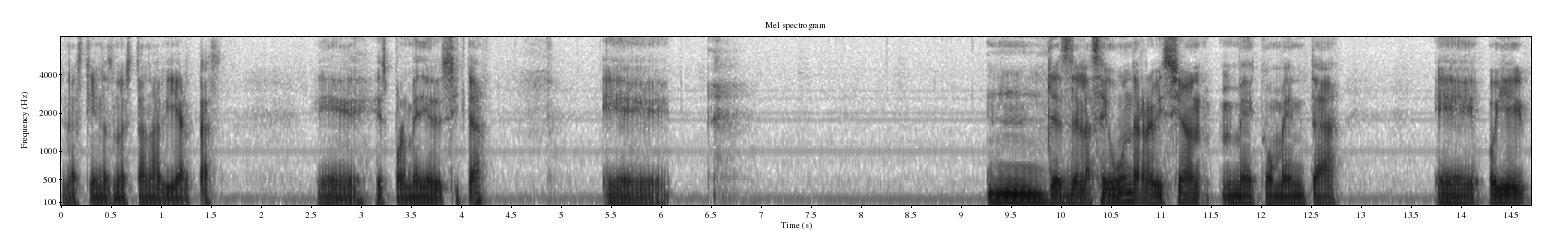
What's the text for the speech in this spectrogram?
Las tiendas no están abiertas. Eh, es por medio de cita. Eh, desde la segunda revisión me comenta, eh, oye,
